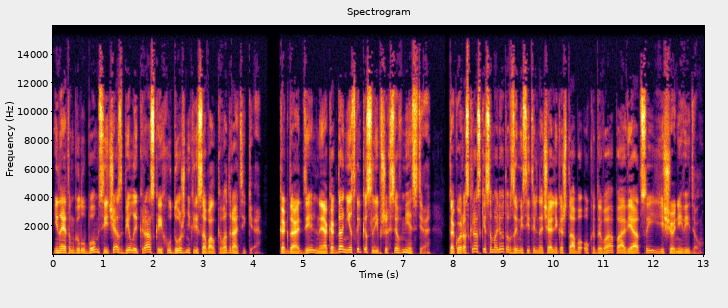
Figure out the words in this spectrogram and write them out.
и на этом голубом сейчас белой краской художник рисовал квадратики. Когда отдельные, а когда несколько слипшихся вместе. Такой раскраски самолетов заместитель начальника штаба ОКДВА по авиации еще не видел.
